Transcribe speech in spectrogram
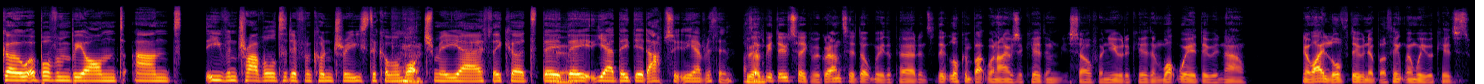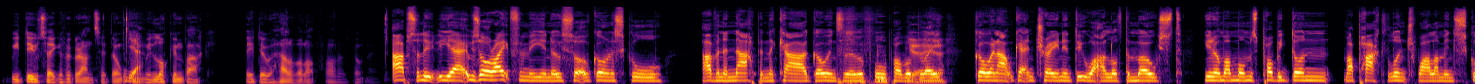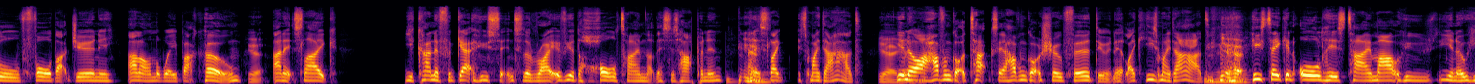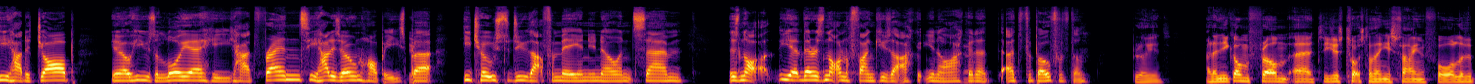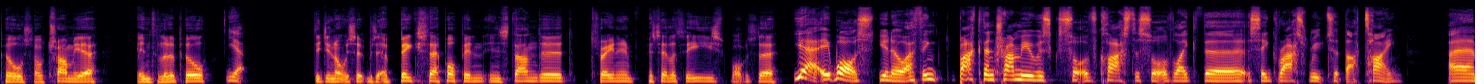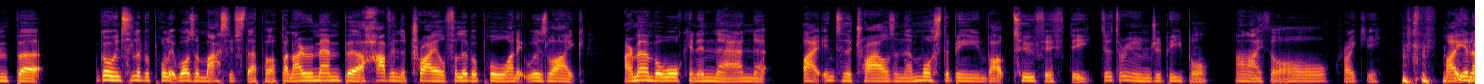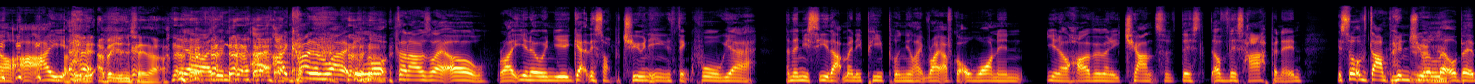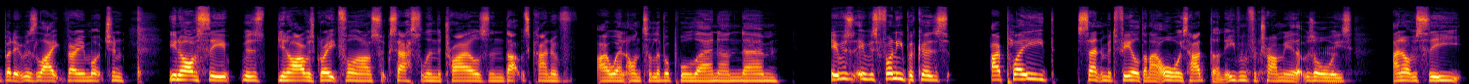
go above and beyond and even travel to different countries to come and watch me. Yeah, if they could, they Yeah. they yeah they did absolutely everything. I think we do take it for granted, don't we, the parents? I think looking back when I was a kid and yourself and you were a kid and what we're doing now, you know, I love doing it, but I think when we were kids, we do take it for granted, don't we? Yeah. And we looking back, they do a hell of a lot for us, don't they? Absolutely, yeah. It was all right for me, you know, sort of going to school, having a nap in the car, going to Liverpool probably, yeah. going out, getting training, do what I love the most. You know, my mum's probably done my packed lunch while I'm in school for that journey and on the way back home. Yeah. And it's like you kind of forget who's sitting to the right of you the whole time that this is happening. And it's like, it's my dad. Yeah, You know. I haven't got a taxi, I haven't got a chauffeur doing it. Like he's my dad. Yeah. He's taken all his time out. Who's you know, he had a job. You know, he was a lawyer. He had friends. He had his own hobbies, but he chose to do that for me. And you know, and um, there's not, yeah, there is not enough thank yous that I could, you know, I could add, add for both of them. Brilliant. And then you've gone from, uh, so you just touched on then you signed for Liverpool, so Tranmere into Liverpool. Yeah. Did you notice it was it a big step up in, in standard training facilities? What was the Yeah, it was. You know, I think back then Tranmere was sort of classed as sort of like the say grassroots at that time. Um, but going to Liverpool, it was a massive step up. And I remember having the trial for Liverpool, and it was like I remember walking in there and like into the trials, and there must have been about two fifty to three hundred people, and I thought, oh crikey, like you know, I, I, bet, you- I bet you didn't say that. no, I didn't. I, I kind of like looked and I was like, oh, right, you know, when you get this opportunity and you think, whoa, yeah, and then you see that many people and you're like, right, I've got a one in, you know, however many chance of this of this happening. It sort of dampens you a little bit, but it was like very much, and you know, obviously it was, you know, I was grateful and I was successful in the trials, and that was kind of I went on to Liverpool then, and um, it was it was funny because I played centre midfield and I always had done, even for Tranmere. That was always, and obviously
